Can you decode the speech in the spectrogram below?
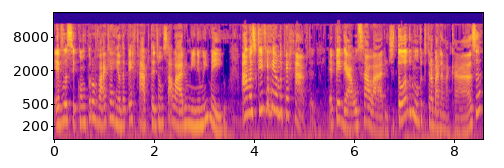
É você comprovar que a renda per capita é de um salário mínimo e meio. Ah, mas o que é renda per capita? É pegar o salário de todo mundo que trabalha na casa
